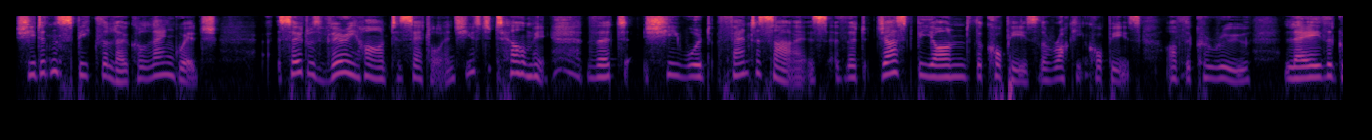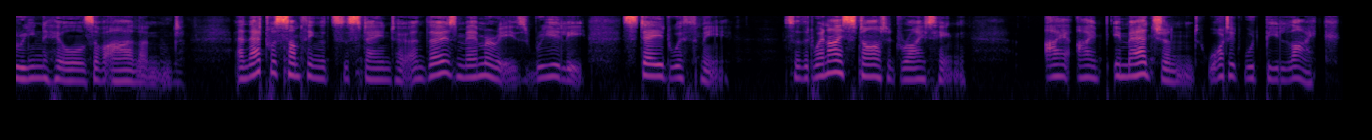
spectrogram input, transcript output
she didn't speak the local language. So it was very hard to settle. And she used to tell me that she would fantasize that just beyond the koppies, the rocky koppies of the Karoo, lay the green hills of Ireland. And that was something that sustained her. And those memories really stayed with me. So that when I started writing, I, I imagined what it would be like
